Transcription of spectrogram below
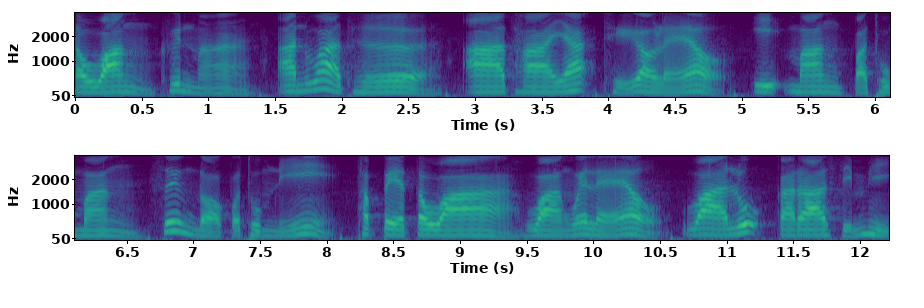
ตะวังขึ้นมา อันว่าเธอ อาทายะถือเอาแล้ว อิมังปทุมัง ซึ่งดอกปทุมนี้ทเปตวา วางไว้แล้ว วาลุกราสิมหิ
